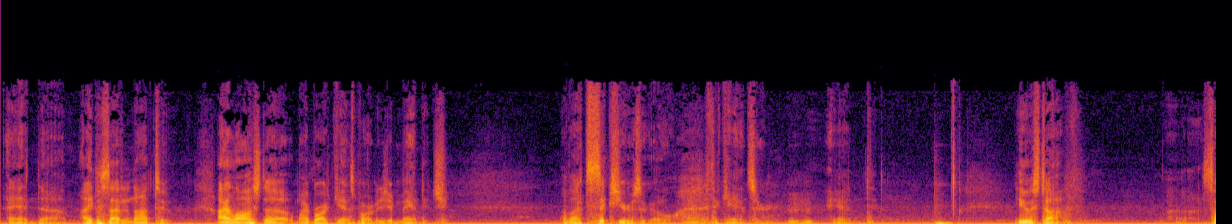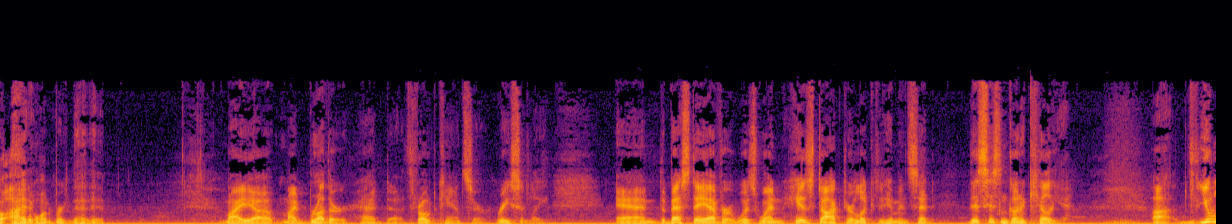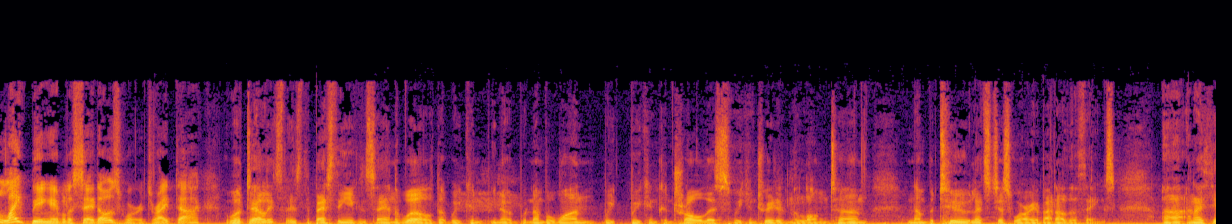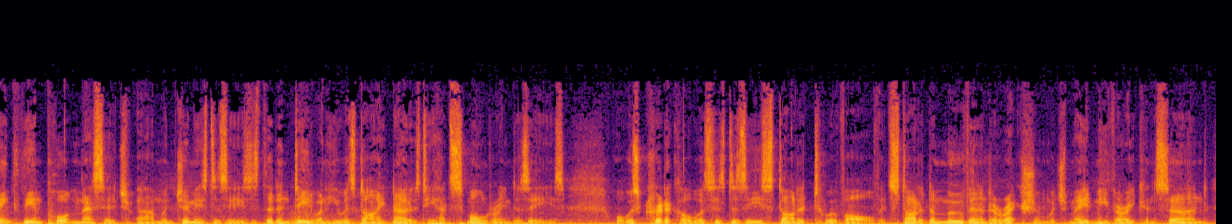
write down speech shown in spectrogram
and uh, I decided not to. I lost uh, my broadcast partner Jim Mandich about six years ago to cancer, and he was tough. Uh, so I didn't want to bring that in. My uh, my brother had uh, throat cancer recently, and the best day ever was when his doctor looked at him and said, "This isn't going to kill you." Uh, you like being able to say those words, right, Doc? Well, Dell, it's, it's the best thing you can say in the world that we can, you know, number one, we, we can control this, we can treat it in the long term. Number two, let's just worry about other things. Uh, and I think the important message um, with Jimmy's disease is that indeed, when he was diagnosed, he had smoldering disease. What was critical was his disease started to evolve. It started to move in a direction which made me very concerned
